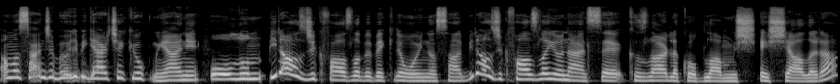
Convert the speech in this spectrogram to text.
Ama sence böyle bir gerçek yok mu? Yani oğlun birazcık fazla bebekle oynasa, birazcık fazla yönelse kızlarla kodlanmış eşyalara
